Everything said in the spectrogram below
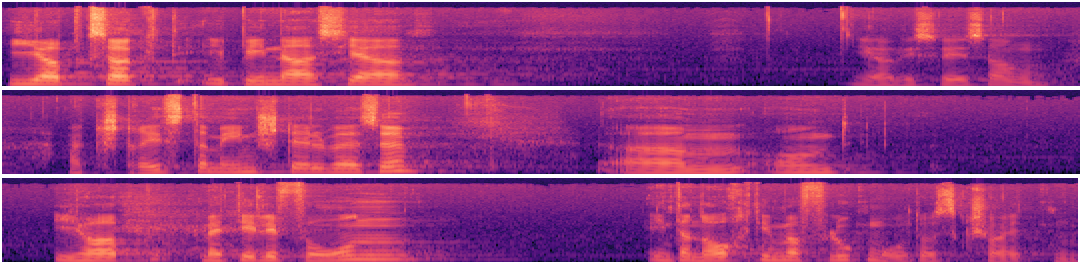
Ich habe gesagt, ich bin ein sehr, ja, wie soll ich sagen, ein gestresster Mensch teilweise. Ähm, und ich habe mein Telefon in der Nacht immer Flugmodus geschalten.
